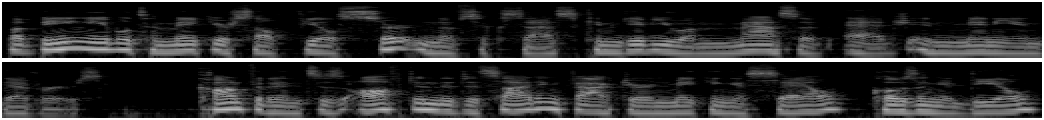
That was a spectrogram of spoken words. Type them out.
but being able to make yourself feel certain of success can give you a massive edge in many endeavors. Confidence is often the deciding factor in making a sale, closing a deal,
